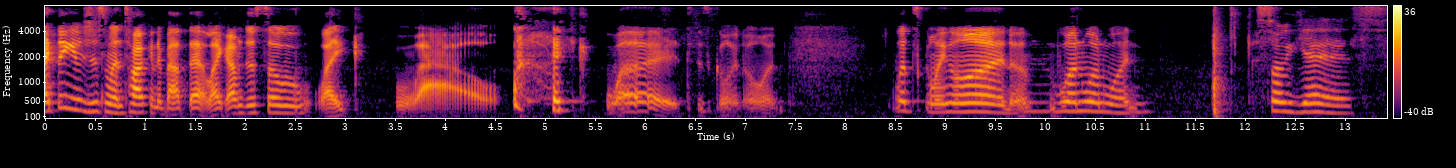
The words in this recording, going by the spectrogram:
I think it was just when talking about that, like I'm just so like, wow, like what is going on? What's going on? Um, one one one. So yes,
